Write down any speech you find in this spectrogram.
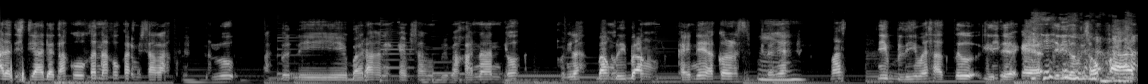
adat istiadat aku kan aku kan misalnya dulu beli barang nih kayak misalnya beli makanan tuh bilang bang beli bang kayaknya aku harus bilangnya Hmm. ini beli mas satu gitu ya kayak jadi lebih sopan.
